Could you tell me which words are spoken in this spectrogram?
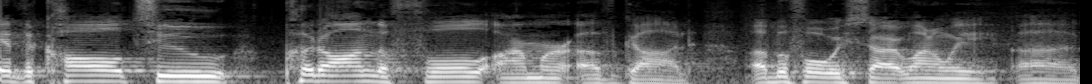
have the call to put on the full armor of God. Uh, before we start, why don't we uh,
